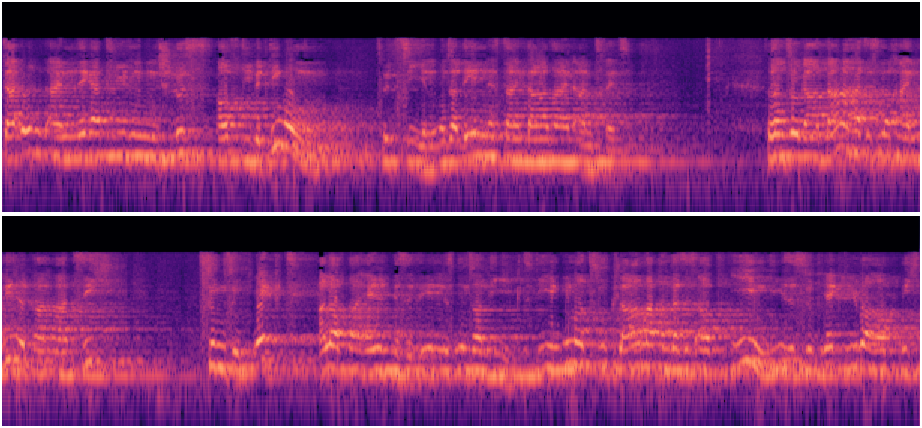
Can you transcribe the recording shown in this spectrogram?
da irgendeinen negativen Schluss auf die Bedingungen zu ziehen, unter denen es sein Dasein antritt. Sondern sogar da hat es noch ein Mittel parat, sich zum Subjekt aller Verhältnisse, denen es unterliegt, die ihm immerzu klar machen, dass es auf ihn, dieses Subjekt, überhaupt nicht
